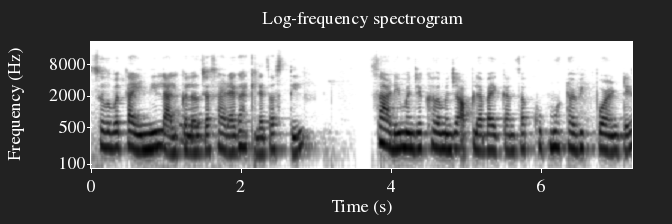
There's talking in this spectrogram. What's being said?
सर्व ताईंनी लाल कलरच्या साड्या घातल्याच असतील. साडी म्हणजे खरं म्हणजे आपल्या बायकांचा खूप मोठा वीक पॉईंट आहे.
